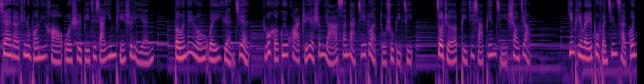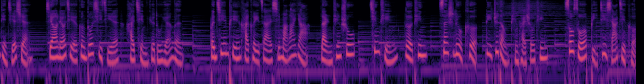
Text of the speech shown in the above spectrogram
亲爱的听众朋友，你好，我是笔记侠音频师李岩。本文内容为《远见：如何规划职业生涯三大阶段》读书笔记，作者笔记侠编辑少将。音频为部分精彩观点节选。想要了解更多细节，还请阅读原文。本期音频还可以在喜马拉雅、懒人听书、蜻蜓、乐听、三十六课、荔枝等平台收听，搜索“笔记侠”即可。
